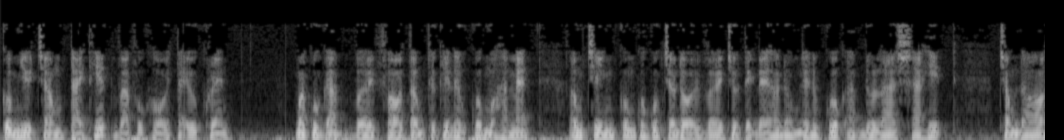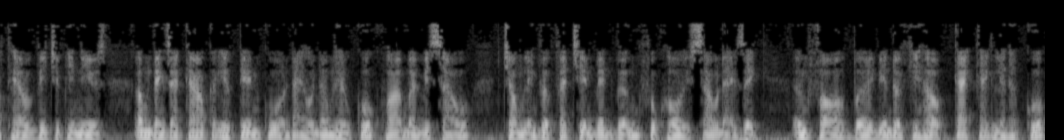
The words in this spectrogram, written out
cũng như trong tái thiết và phục hồi tại Ukraine. Ngoài cuộc gặp với Phó Tổng Thư ký Liên Hợp Quốc Mohammed, ông Chính cũng có cuộc trao đổi với Chủ tịch Đại hội đồng Liên Hợp Quốc Abdullah Shahid. Trong đó, theo VGP News, ông đánh giá cao các ưu tiên của Đại hội đồng Liên Hợp Quốc khóa 76 trong lĩnh vực phát triển bền vững, phục hồi sau đại dịch, ứng phó với biến đổi khí hậu, cải cách Liên Hợp Quốc.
